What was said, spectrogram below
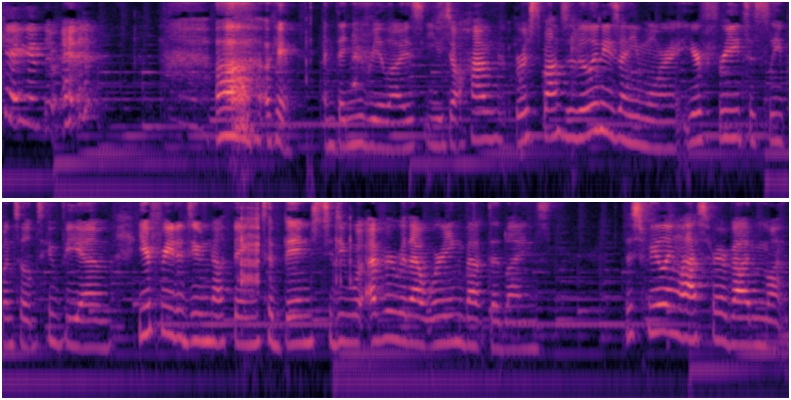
Can't get through it. Ah, okay. And then you realize you don't have responsibilities anymore. You're free to sleep until 2 p.m. You're free to do nothing, to binge, to do whatever without worrying about deadlines. This feeling lasts for about a month.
